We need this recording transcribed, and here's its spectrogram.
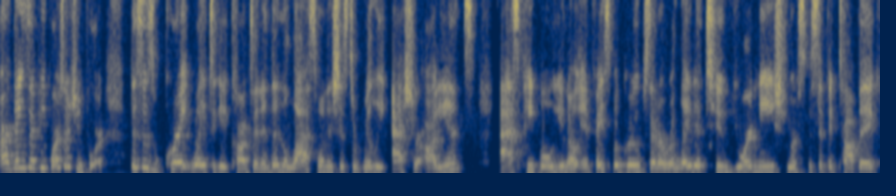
are things that people are searching for. This is a great way to get content. And then the last one is just to really ask your audience, ask people, you know, in Facebook groups that are related to your niche, your specific topic,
